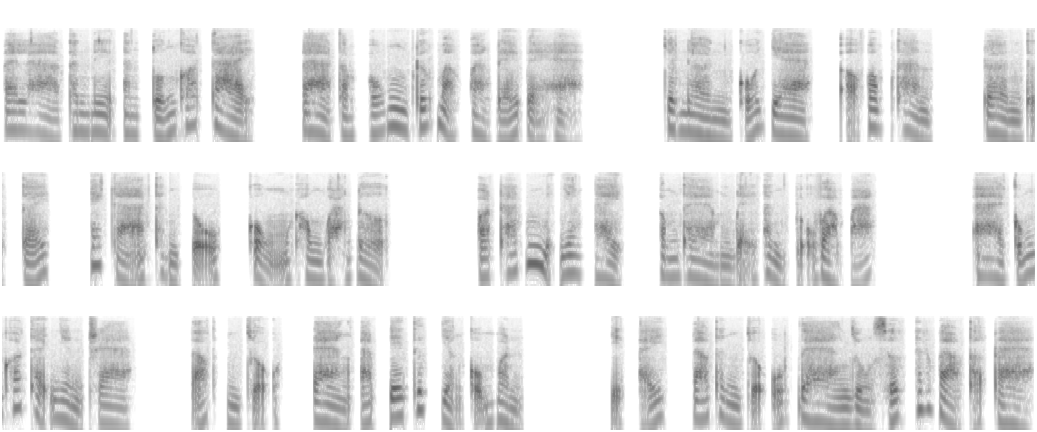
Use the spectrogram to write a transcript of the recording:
đây là thanh niên anh Tuấn có tài, là tâm phúng trước mặt hoàng đế bệ hạ. Cho nên cố gia ở phong thành trên thực tế ngay cả thành chủ cũng không quản được. Có tránh mỹ nhân này không thèm để thành chủ vào mắt. Ai cũng có thể nhìn ra lão thành chủ đang áp chế tức giận của mình. Chỉ thấy lão thành chủ đang dùng sức hít vào thở ra,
